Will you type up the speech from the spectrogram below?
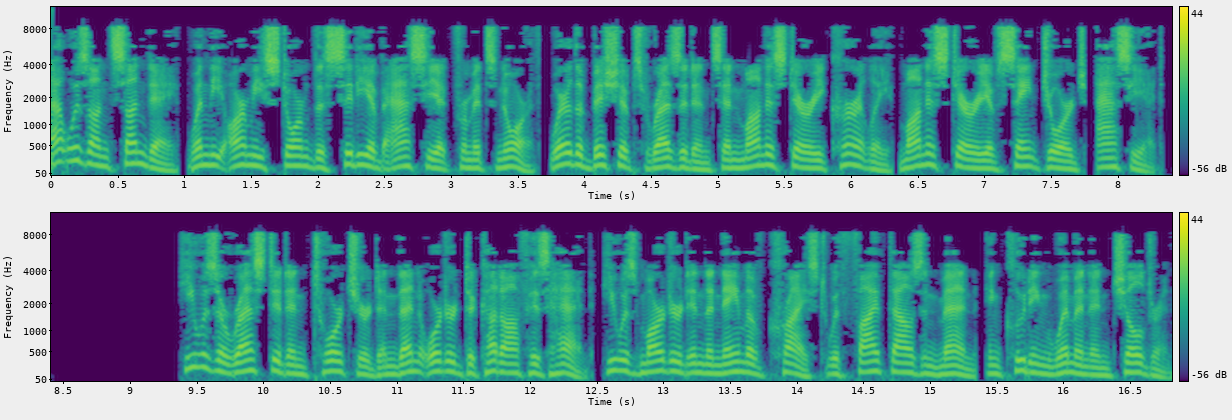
that was on Sunday, when the army stormed the city of Assiut from its north, where the bishop's residence and monastery currently monastery of St. George, Assiut. He was arrested and tortured and then ordered to cut off his head. He was martyred in the name of Christ with 5,000 men, including women and children.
